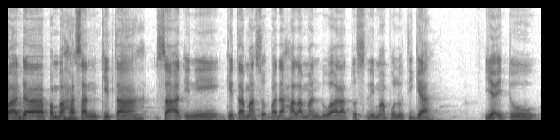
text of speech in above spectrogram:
Pada pembahasan kita saat ini kita masuk pada halaman 253 yaitu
